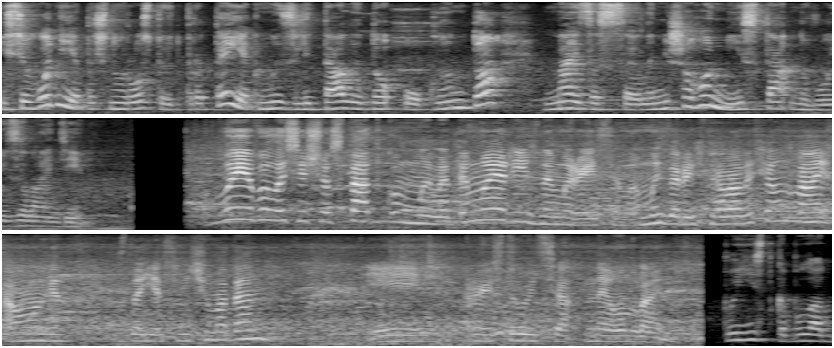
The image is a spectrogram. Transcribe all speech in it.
І сьогодні я почну розповідь про те, як ми злітали до Окленда, найзаселенішого міста Нової Зеландії. Виявилося, що статком ми летимо різними рейсами. Ми зареєструвалися онлайн, а он він здає свій чемодан і реєструється не онлайн. Поїздка була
